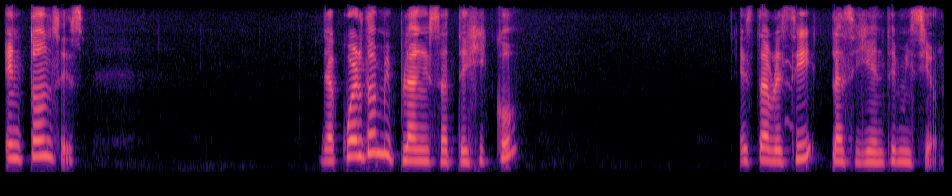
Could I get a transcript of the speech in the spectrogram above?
Entonces, de acuerdo a mi plan estratégico, establecí la siguiente misión.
